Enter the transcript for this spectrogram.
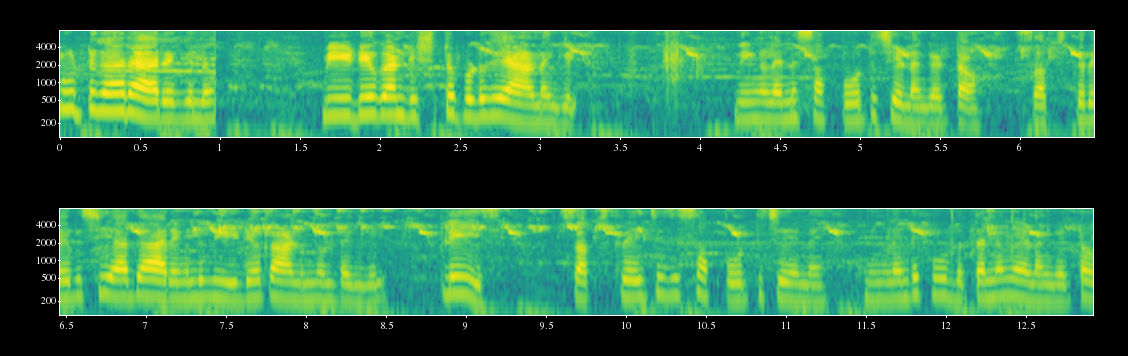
കൂട്ടുകാരാരെങ്കിലും വീഡിയോ കണ്ട് ഇഷ്ടപ്പെടുകയാണെങ്കിൽ നിങ്ങൾ എന്നെ സപ്പോർട്ട് ചെയ്യണം കേട്ടോ. സബ്സ്ക്രൈബ് ചെയ്യാതെ ആരെങ്കിലും വീഡിയോ കാണുന്നുണ്ടെങ്കിൽ പ്ലീസ് സബ്സ്ക്രൈബ് ചെയ്ത് സപ്പോർട്ട് ചെയ്യണേ. നിങ്ങളെന്റെ കൂടെ തന്നെ വേണം കേട്ടോ.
